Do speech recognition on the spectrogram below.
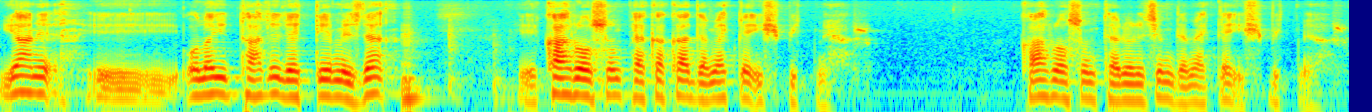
Yani e, olayı tahlil ettiğimizde e, kahrolsun PKK demekle iş bitmiyor. Kahrolsun terörizm demekle iş bitmiyor.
